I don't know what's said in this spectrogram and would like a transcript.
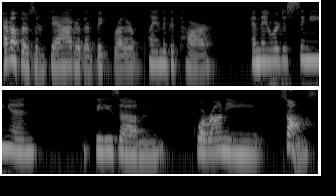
I don't know if it was their dad or their big brother playing the guitar and they were just singing in these um Guarani songs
